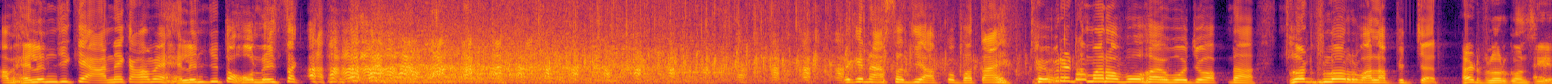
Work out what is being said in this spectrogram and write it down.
अब हेलन जी के आने का हमें हेलन जी तो हो नहीं सकता। लेकिन आशा जी आपको बताएँ फेवरेट हमारा वो है वो जो अपना थर्ड फ्लोर वाला पिक्चर थर्ड फ्लोर कौन सी है?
